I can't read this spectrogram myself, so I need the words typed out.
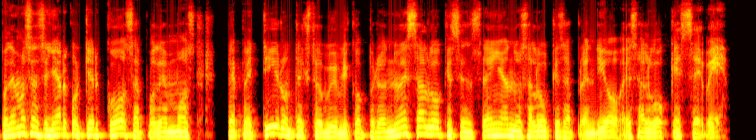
Podemos enseñar cualquier cosa, podemos repetir un texto bíblico, pero no es algo que se enseña, no es algo que se aprendió, es algo que se ve.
